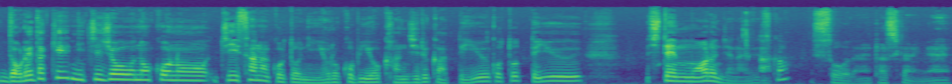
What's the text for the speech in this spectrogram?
どれだけ日常のこの小さなことに喜びを感じるかっていうことっていう視点もあるんじゃないですか？そうだね、確かにね。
